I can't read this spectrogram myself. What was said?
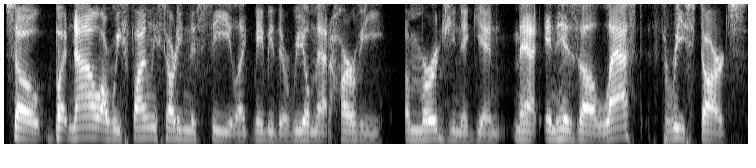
So, but now are we finally starting to see like maybe the real Matt Harvey emerging again? Matt in his uh, last three starts,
